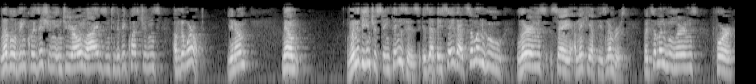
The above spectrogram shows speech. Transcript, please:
level of inquisition into your own lives, into the big questions of the world. You know? Now, one of the interesting things is, is that they say that someone who learns, say, I'm making up these numbers, but someone who learns for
